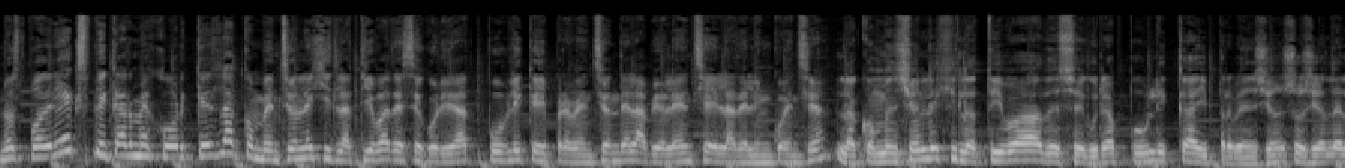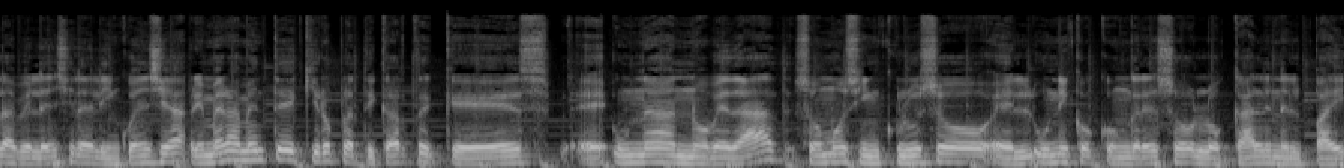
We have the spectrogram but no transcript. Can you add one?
¿nos podría explicar mejor qué es la Convención Legislativa de Seguridad Pública y Prevención de la Violencia y la Delincuencia? La Convención Legislativa de Seguridad Pública y Prevención Social de la Violencia y la Delincuencia, primeramente quiero platicarte que es eh, una novedad. Somos incluso el único Congreso local en el país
